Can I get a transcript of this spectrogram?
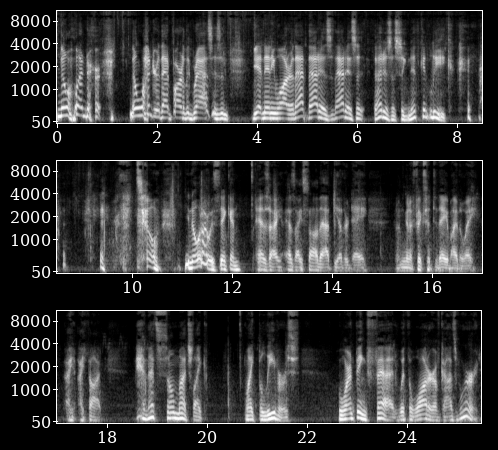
no wonder, no wonder that part of the grass isn't getting any water. That that is that is a that is a significant leak. so, you know what I was thinking as I as I saw that the other day. I'm going to fix it today, by the way. I, I thought, man, that's so much like like believers who aren't being fed with the water of God's word.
